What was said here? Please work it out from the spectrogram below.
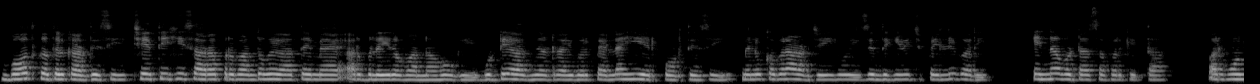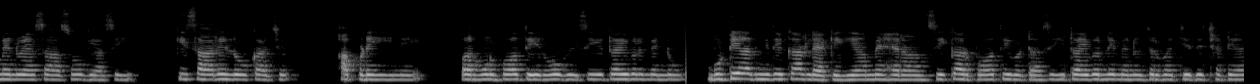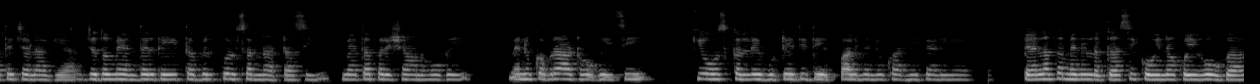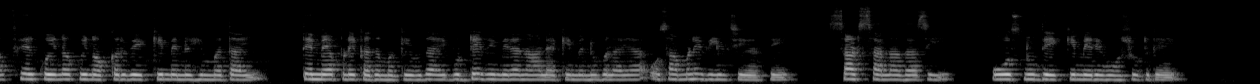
ਬਹੁਤ ਕਦਰ ਕਰਦੇ ਸੀ। ਛੇਤੀ ਹੀ ਸਾਰਾ ਪ੍ਰਬੰਧ ਹੋਇਆ ਤੇ ਮੈਂ ਅਰਬ ਲਈ ਰਵਾਨਾ ਹੋ ਗਈ। ਬੁੱਢੇ ਆਦਮੀ ਦਾ ਡਰਾਈਵਰ ਪਹਿਲਾਂ ਹੀ ਏਅਰਪੋਰਟ 'ਤੇ ਸੀ। ਮੈਨੂੰ ਘਬਰਾਹਟ ਜਿਹੀ ਹੋਈ। ਜ਼ਿੰਦਗੀ ਵਿੱਚ ਪਹਿਲੀ ਵਾਰੀ ਇੰਨਾ ਵੱਡਾ ਸਫ਼ਰ ਕੀਤਾ, ਪਰ ਹੁਣ ਮੈਨੂੰ ਅਹਿਸਾਸ ਹੋ ਗਿਆ ਸੀ ਕਿ ਸਾਰੇ ਲੋਕ ਅੱਜ ਆਪਣੇ ਹੀ ਨੇ। ਪਰ ਹੁਣ ਬਹੁਤ ਦੇਰ ਹੋ ਗਈ ਸੀ। ਡਰਾਈਵਰ ਮੈਨੂੰ ਬੁੱਢੇ ਆਦਮੀ ਦੇ ਘਰ ਲੈ ਕੇ ਗਿਆ। ਮੈਂ ਹੈਰਾਨ ਸੀ, ਘਰ ਬਹੁਤ ਹੀ ਵੱਡਾ ਸੀ। ਡਰਾਈਵਰ ਨੇ ਮੈਨੂੰ ਦਰਵਾਜ਼ੇ 'ਤੇ ਛੱਡਿਆ ਤੇ ਚਲਾ ਗਿਆ। ਜਦੋਂ ਮੈਂ ਅੰਦਰ ਗਈ ਤਾਂ ਬਿਲਕੁਲ ਸਰਨਾਟਾ ਸੀ। ਮੈਂ ਤਾਂ ਪਰੇਸ਼ਾਨ ਹੋ ਗਈ। ਮੈਨੂੰ ਘਬਰਾਹਟ ਹੋ ਗਈ ਸੀ ਕਿ ਉਸ ਇਕੱਲੇ ਬੁੱਢੇ ਦੀ ਦੇਖਭਾਲ ਮੈਨੂੰ ਕਰਨੀ ਪੈਣੀ ਹੈ। ਪਹਿਲਾਂ ਤਾਂ ਮੈਨੂੰ ਲੱਗਾ ਸੀ ਕੋਈ ਨਾ ਕੋਈ ਹੋਊਗਾ, ਫਿਰ ਕੋਈ ਨਾ ਕੋਈ ਨੌਕਰ ਵੇਖ ਕੇ ਮੈਨੂੰ ਹਿੰਮਤ ਆਈ ਤੇ ਮੈਂ ਆਪਣੇ ਕਦਮ ਅੱਗੇ ਵਧਾਏ। ਬੁੱਢੇ ਨੇ ਮੇਰਾ ਨਾਂ ਲੈ ਕੇ ਮੈਨੂੰ ਬੁਲਾਇਆ। ਉਹ ਸਾਹਮਣੇ ਵੀਲ ਚੇਅਰ 'ਤੇ ਸੱਠ ਸਾਲਾਂ ਦਾ ਸੀ। ਉਸ ਨੂੰ ਦੇਖ ਕੇ ਮੇਰੇ ਹੋਸ਼ ਉੱਡ ਗਏ।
